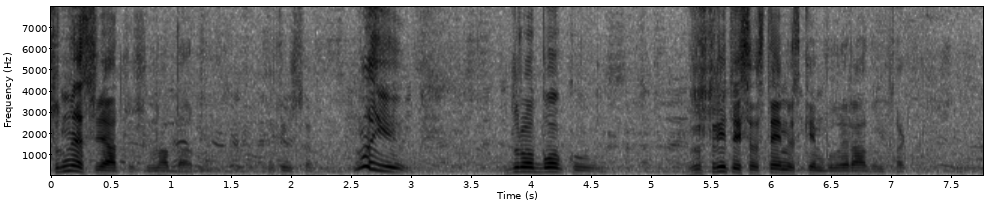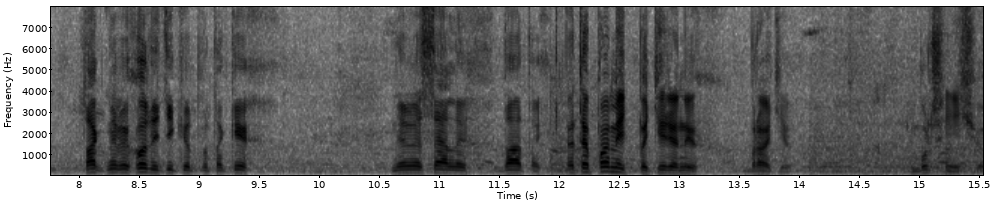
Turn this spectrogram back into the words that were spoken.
Сумне свято, сумна дата. Ну і з другого боку, зустрітися з тими, з ким були разом. Так, так не виходить тільки от по таких невеселих датах. Це память потеряних братів. Більше ничего.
